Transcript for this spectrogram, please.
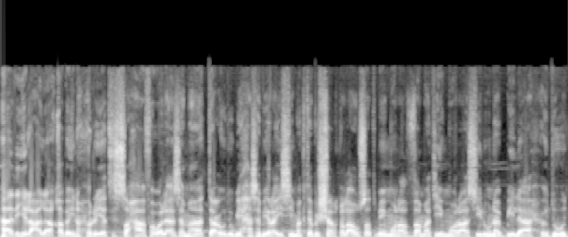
هذه العلاقة بين حرية الصحافة والأزمات تعود بحسب رئيس مكتب الشرق الأوسط بمنظمة مراسلون بلا حدود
